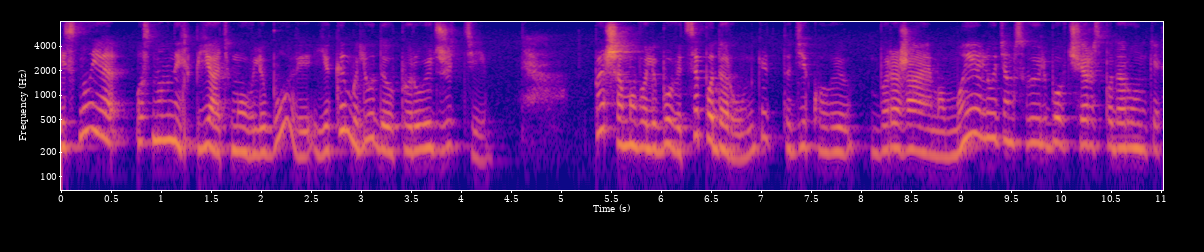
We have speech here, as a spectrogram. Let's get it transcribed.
Існує основних п'ять мов любові, якими люди оперують в житті. Перша мова любові це подарунки, тоді, коли виражаємо ми людям свою любов через подарунки,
